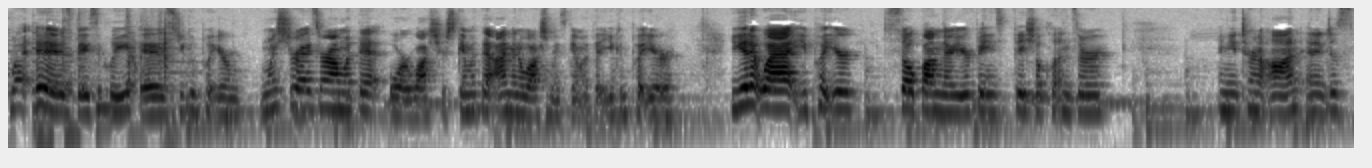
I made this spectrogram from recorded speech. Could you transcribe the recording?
what it is basically is you can put your moisturizer on with it or wash your skin with it. I'm gonna wash my skin with it. You can put your, you get it wet, you put your soap on there, your face, facial cleanser, and you turn it on and it just,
